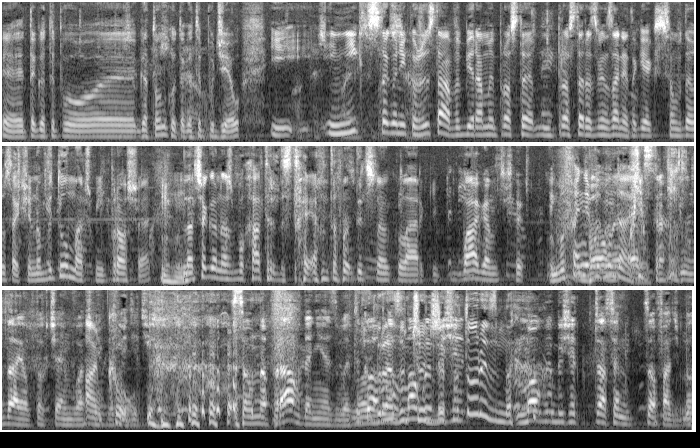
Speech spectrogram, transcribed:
e, tego typu e, gatunku, tego typu dzieł i, i nikt z tego nie korzysta, a wybieramy proste, proste rozwiązania, takie jak są w Deus Exie. No wytłumacz mi, proszę, Mhm. dlaczego nasz bohater dostaje automatyczne okularki? Błagam cię. Bo fajnie Bo wyglądają. ekstra wyglądają, to chciałem właśnie I'm cool. powiedzieć. Są naprawdę niezłe. Tylko Od razu mogłyby czuć, że się, futuryzm. mogłyby się czasem cofać, bo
